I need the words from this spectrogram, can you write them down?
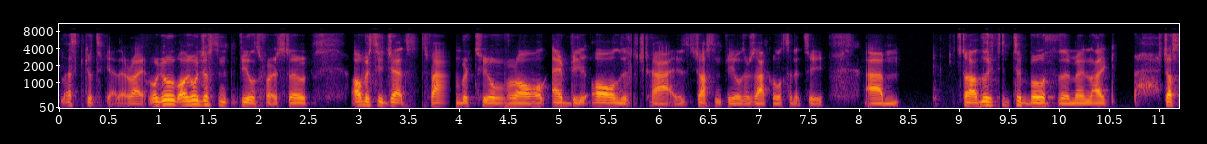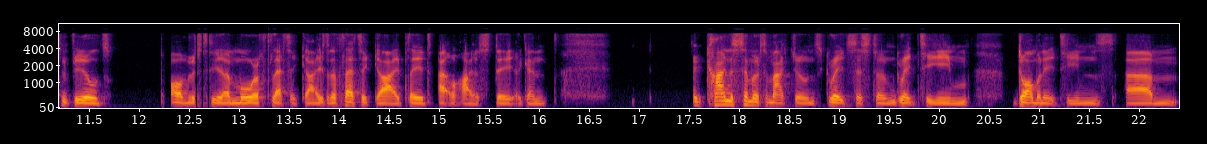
Let's go together, right? We'll go. I'll go Justin Fields first. So, obviously, Jets fan number two overall. Every all this chat is Justin Fields or Zach Wilson at two. Um, so I looked into both of them, and like Justin Fields obviously a more athletic guy. He's an athletic guy, played at Ohio State again. Kind of similar to Mac Jones, great system, great team, dominate teams. Um,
